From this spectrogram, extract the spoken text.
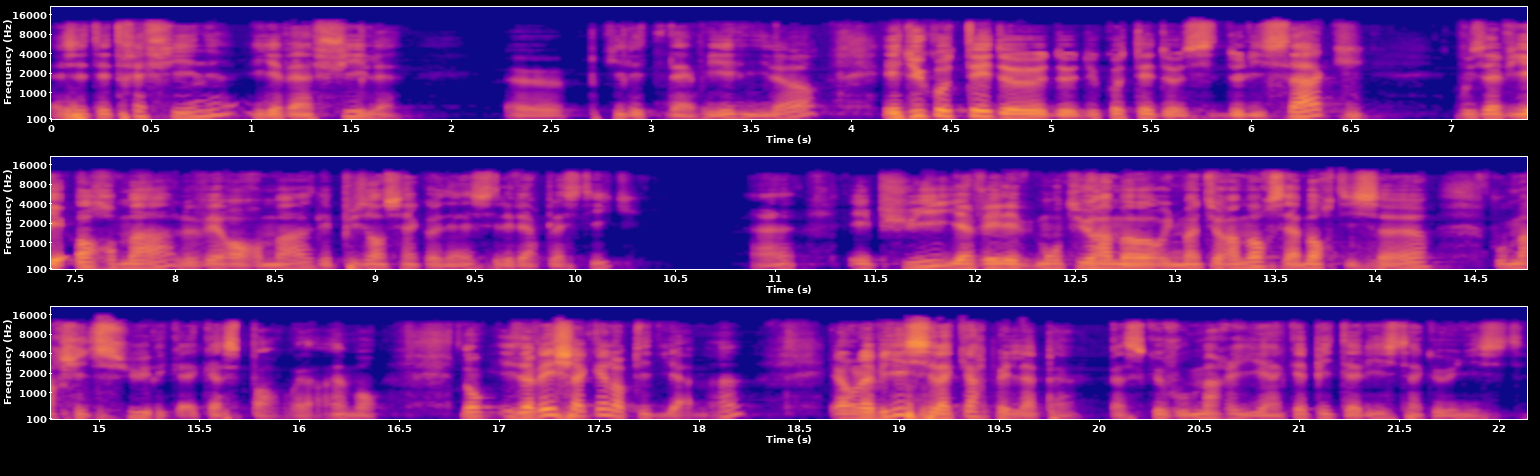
Elles étaient très fines. Il y avait un fil euh, qui les tenait, vous voyez, Nilor. Et du côté de, du côté de, de l'ISAC, vous aviez Orma, le verre Orma, les plus anciens connaissent, c'est les verres plastiques. Hein. et puis, il y avait les montures à mort. Une monture à mort, c'est amortisseur. Vous marchez dessus et elle ne casse pas. Voilà, hein, bon. Donc, ils avaient chacun leur petite gamme. Hein. Et on avait dit, c'est la carpe et le lapin. Parce que vous mariez un capitaliste et un communiste.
